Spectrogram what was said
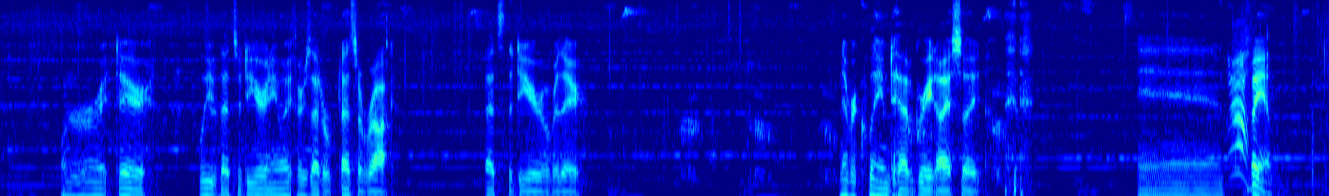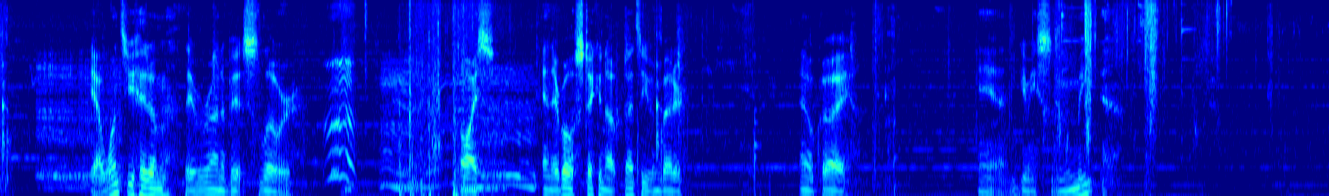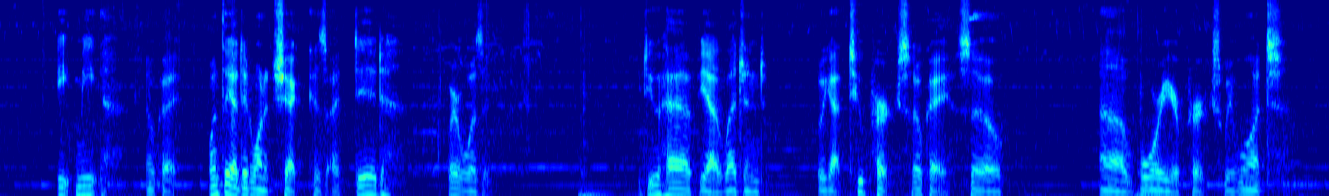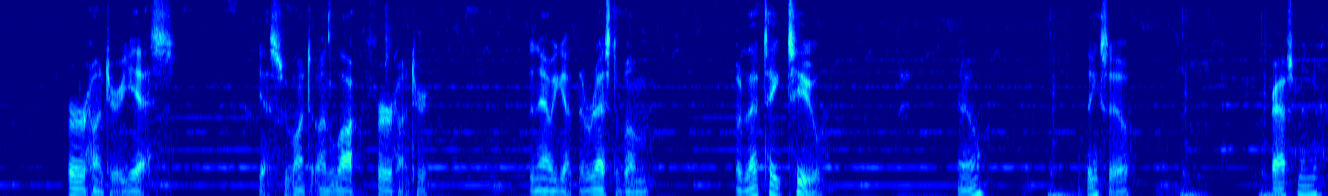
One right there. I believe that's a deer anyway. Or is that a, that's a rock? That's the deer over there. Never claimed to have great eyesight. and bam. Yeah, once you hit them, they run a bit slower. Nice. And they're both sticking up. That's even better. Okay. And give me some meat. Eat meat. Okay. One thing I did want to check, because I did... Where was it? We do have... Yeah, legend. We got two perks. Okay, so... Uh, warrior perks. We want... Fur Hunter, yes. Yes, we want to unlock Fur Hunter. So now we got the rest of them. Oh, did that take two? No? I think so. Craftsman.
